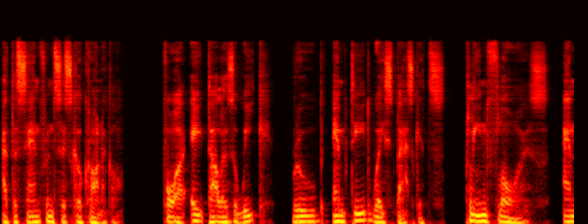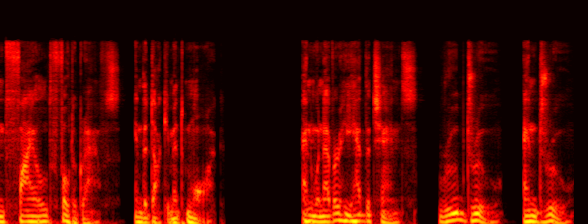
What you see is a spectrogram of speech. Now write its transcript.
at the San Francisco Chronicle. For $8 a week, Rube emptied wastebaskets, cleaned floors, and filed photographs in the document morgue. And whenever he had the chance, Rube drew and drew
